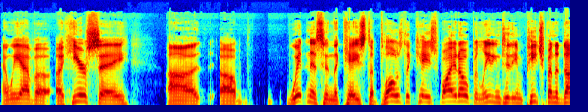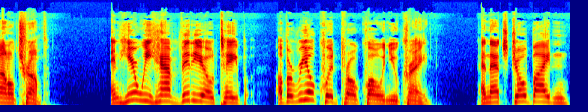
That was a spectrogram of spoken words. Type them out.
And we have a, a hearsay uh, uh, witness in the case that blows the case wide open, leading to the impeachment of Donald Trump. And here we have videotape of a real quid pro quo in Ukraine. And that's Joe Biden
